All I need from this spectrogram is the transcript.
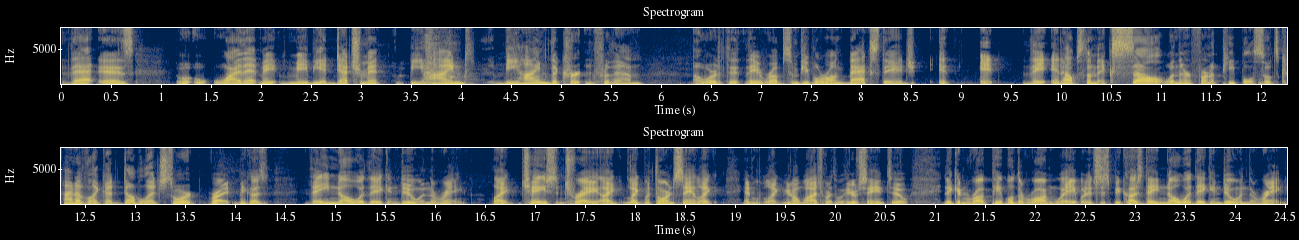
that is w- why that may may be a detriment behind behind the curtain for them, uh, where th- they rub some people wrong backstage. It it they it helps them excel when they're in front of people. So it's kind of like a double edged sword. Right, because they know what they can do in the ring. Like Chase and Tre, like like what Thorne's saying, like and like you know Wadsworth, what you're saying too. They can rub people the wrong way, but it's just because they know what they can do in the ring.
